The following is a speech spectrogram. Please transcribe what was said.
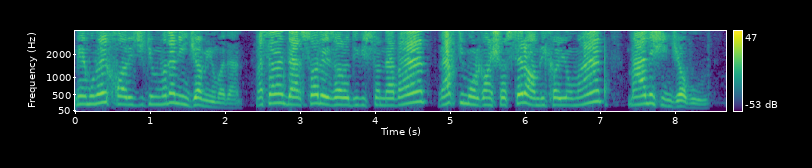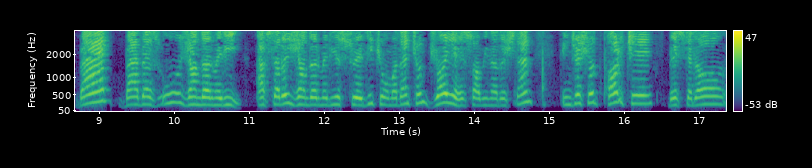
مهمونای خارجی که میومدن اینجا میومدن مثلا در سال 1290 وقتی مورگان شوستر آمریکایی اومد محلش اینجا بود. بعد بعد از او ژاندارمری افسرهای ژاندارمری سوئدی که اومدن چون جای حسابی نداشتن اینجا شد پارک به اصطلاح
